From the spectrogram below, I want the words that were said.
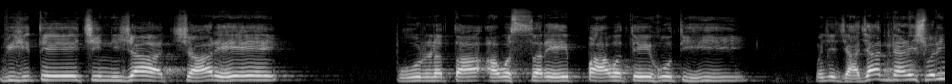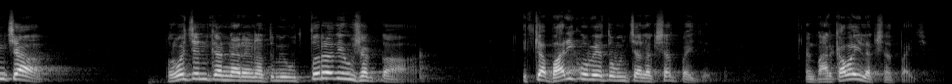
विहितेची निजाचारे पूर्णता अवसरे पावते होती. म्हणजे ज्या ज्या ज्ञानेश्वरींच्या प्रवचन करणाऱ्यांना तुम्ही उत्तरं देऊ शकता इतक्या बारीक उभे तुमच्या लक्षात पाहिजेत. आणि बारकावाही लक्षात पाहिजे.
